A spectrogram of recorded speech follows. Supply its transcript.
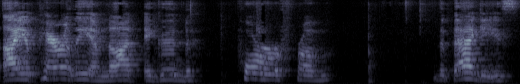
I apparently am not a good pourer from the baggies.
